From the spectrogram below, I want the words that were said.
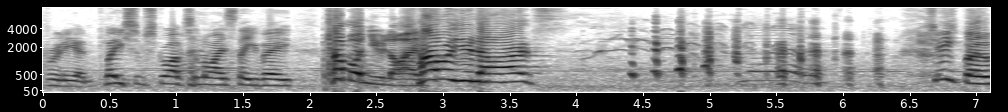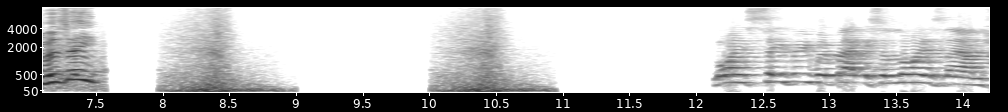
Brilliant. Please subscribe to Lions TV. Come on, you Lions. How are you, lions? Lawyers. She's Bermondsey. Lions TV, we're back. It's a Lions Lounge.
